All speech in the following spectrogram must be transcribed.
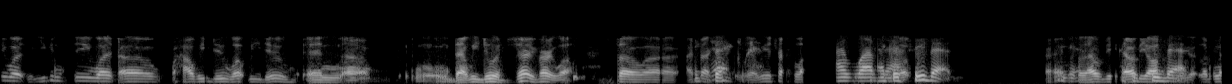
see what you can see what uh, how we do what we do, and uh, that we do it very very well. So uh, I attract, Exactly. yeah, we attract a lot. I love I that. can see that. All right, Yeah. So that would be that would be awesome. That. Let me know.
